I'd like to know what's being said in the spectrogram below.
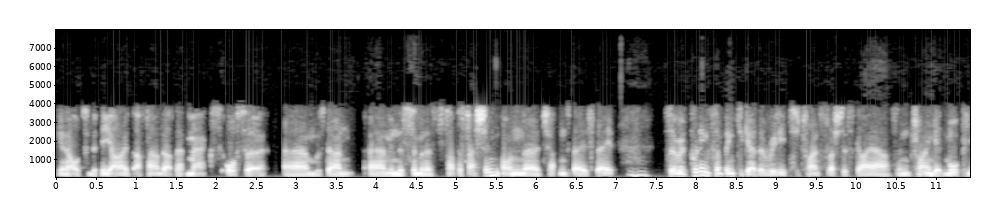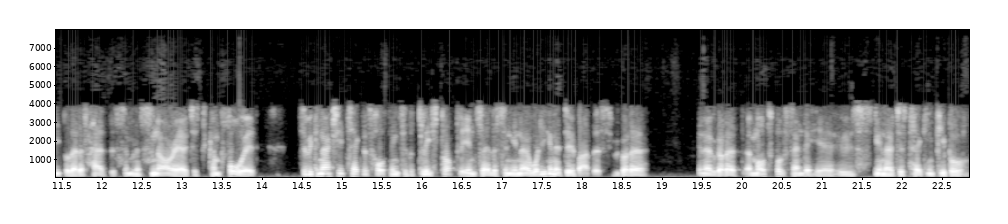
you know, ultimately I, I found out that Max also um, was done um, in the similar type of fashion on uh, Chapman's Bay Estate. So we're putting something together really to try and flush this guy out and try and get more people that have had the similar scenario just to come forward so we can actually take this whole thing to the police properly and say, listen, you know, what are you going to do about this? We've got a, you know, we've got a, a multiple offender here who's, you know, just taking people,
